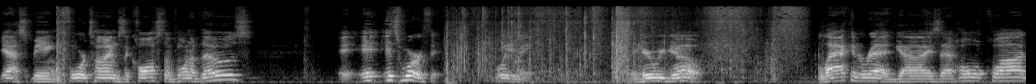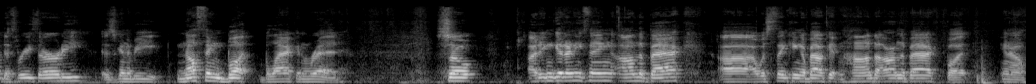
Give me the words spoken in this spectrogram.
yes, being four times the cost of one of those, it, it, it's worth it, believe me. So here we go. Black and red, guys. That whole quad, to 330, is going to be nothing but black and red. So, I didn't get anything on the back. Uh, I was thinking about getting Honda on the back, but, you know,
